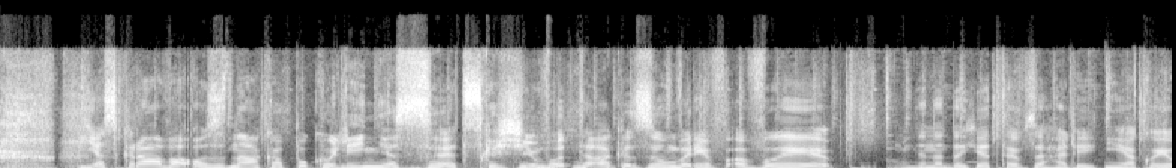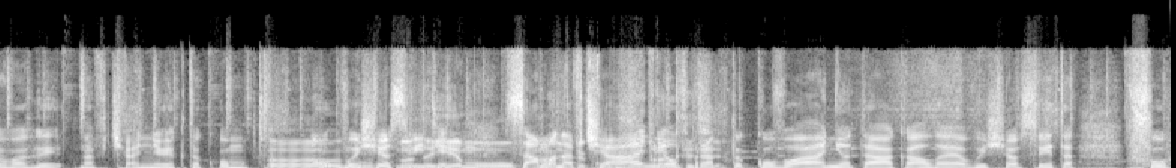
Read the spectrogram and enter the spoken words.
Яскрава ознака покоління Z, скажімо так, зумерів. Ви не надаєте взагалі ніякої ваги навчанню як такому. Е, Ну, вищій освіті. надаємо Самонавчанню, практику в практиці. практикуванню, так, але вища освіта. Фу.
